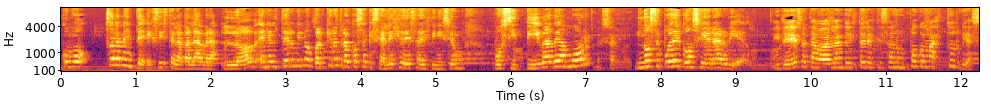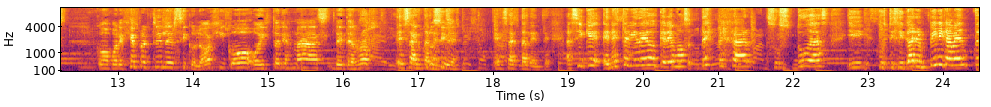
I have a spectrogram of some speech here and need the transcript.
como solamente existe la palabra love en el término, cualquier otra cosa que se aleje de esa definición positiva de amor Exacto. no se puede considerar bien. Y de eso estamos hablando de historias que son un poco más turbias, como por ejemplo el thriller psicológico o historias más de terror. Exactamente. Inclusive. Exactamente. Así que en este video queremos despejar sus dudas y justificar empíricamente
